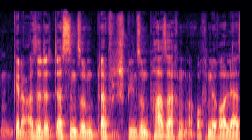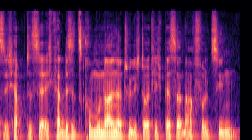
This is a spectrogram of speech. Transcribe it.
Genau, also das sind so, da spielen so ein paar Sachen auch eine Rolle. Also ich habe das ja, ich kann das jetzt kommunal natürlich deutlich besser nachvollziehen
